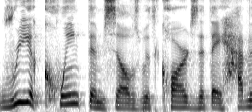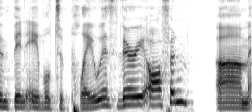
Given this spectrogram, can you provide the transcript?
reacquaint themselves with cards that they haven't been able to play with very often, um,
